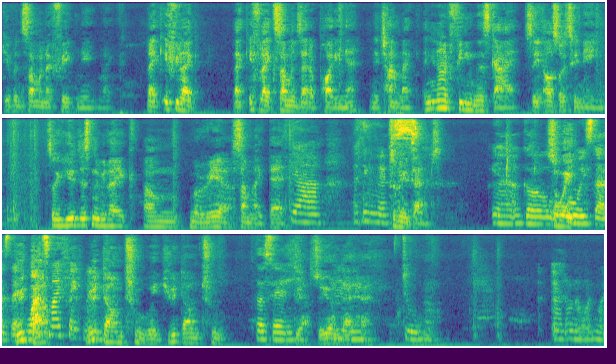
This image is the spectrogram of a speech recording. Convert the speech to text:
Giving someone a fake name, like, like if you like, like if like someone's at a party, né, and they're trying to like, and you're not feeding this guy, so you also what's your name? So you just gonna be like, um, Maria, or something like that. Yeah, I think that's. Too many times. Yeah, a girl So wait, always does that. What's down- my fake name? You down two. Wait, you down two. The sand. Yeah, so you're on that hand. Two. No. I don't know what my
